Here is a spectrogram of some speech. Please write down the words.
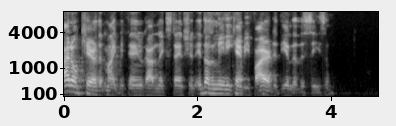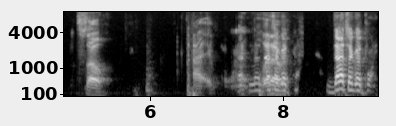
I don't care that Mike McDaniel got an extension. It doesn't mean he can't be fired at the end of the season. So I, that's a good that's a good point.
